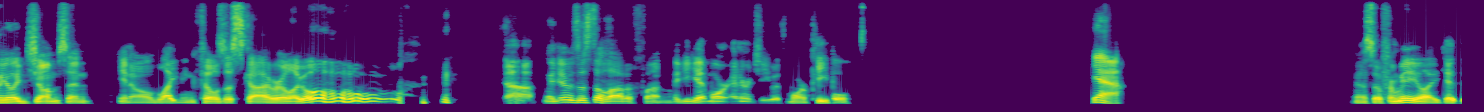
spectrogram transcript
he like jumps and you know lightning fills the sky, we're like, "Oh!" Uh, Like it was just a lot of fun. Like you get more energy with more people. yeah, You know, so for me, like it,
